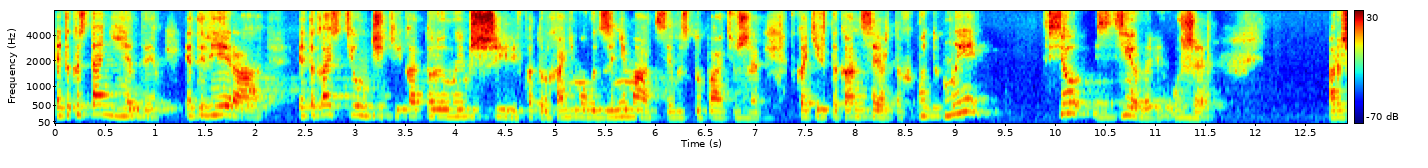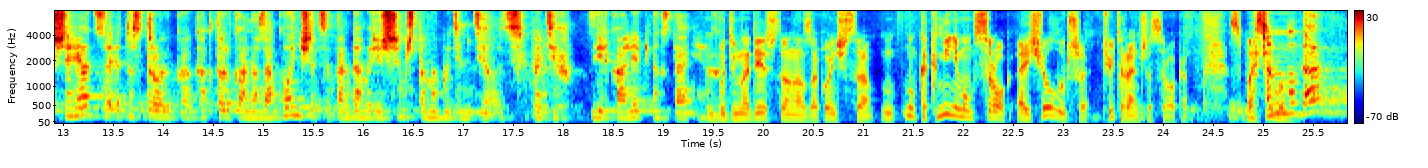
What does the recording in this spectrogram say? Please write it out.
Это кастанеты, это веера, это костюмчики, которые мы им шили, в которых они могут заниматься и выступать уже в каких-то концертах. Вот мы все сделали уже. А расширяться эта стройка, как только она закончится, тогда мы решим, что мы будем делать в этих великолепных зданиях. Будем надеяться, что она закончится, ну, как минимум в срок, а еще лучше, чуть раньше срока. Спасибо. Ну да,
